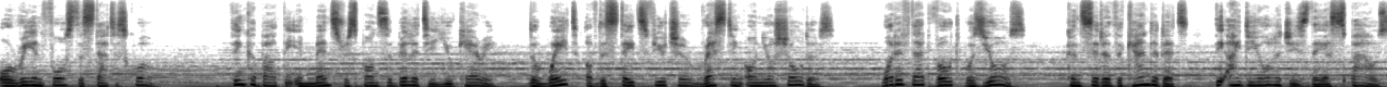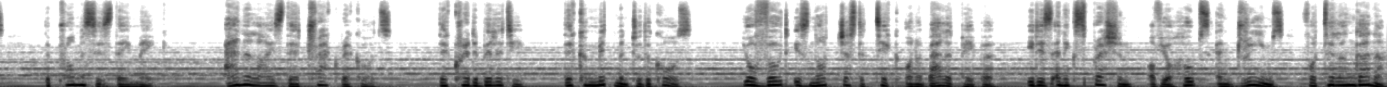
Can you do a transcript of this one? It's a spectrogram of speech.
or reinforce the status quo. Think about the immense responsibility you carry, the weight of the state's future resting on your shoulders. What if that vote was yours? Consider the candidates, the ideologies they espouse, the promises they make. Analyze their track records, their credibility, their commitment to the cause. Your vote is not just a tick on a ballot paper, it is an expression of your hopes and dreams for Telangana.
